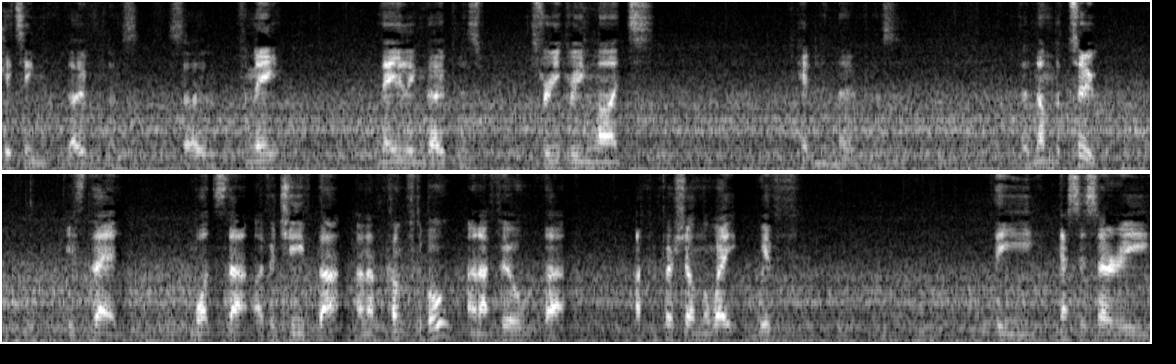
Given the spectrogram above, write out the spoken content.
hitting the openers. So for me, nailing the openers, three green lights, hitting the openers. The number two is then once that I've achieved that and I'm comfortable and I feel that I can push on the weight with the necessary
